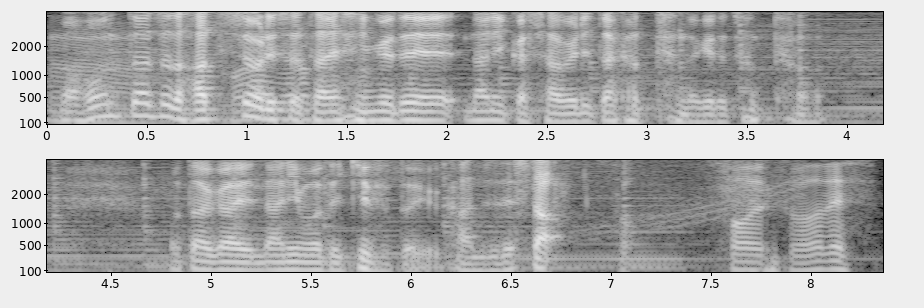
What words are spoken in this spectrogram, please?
まあ、うん本当はちょっと初勝利したタイミングで何か喋りたかったんだけどちょっとお互い何もできずという感じでした。そう、そうそうです。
